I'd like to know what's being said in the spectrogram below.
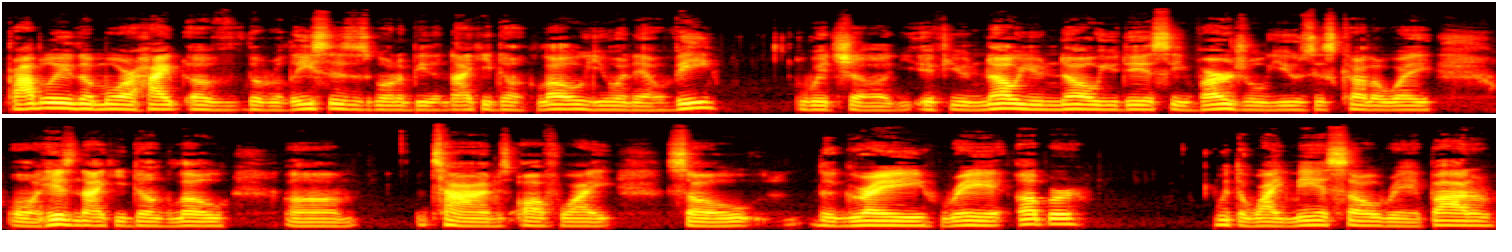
probably the more hyped of the releases is going to be the Nike Dunk Low UNLV which uh, if you know you know you did see Virgil use this colorway on his Nike Dunk Low um, times off white. So the gray red upper with the white midsole, red bottom.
